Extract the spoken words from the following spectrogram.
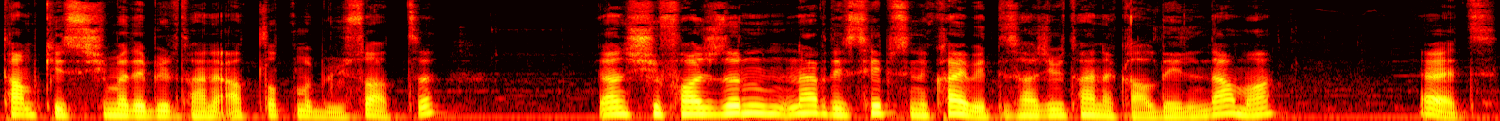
Tam kesişime de bir tane atlatma büyüsü attı. Yani şifacıların neredeyse hepsini kaybetti. Sadece bir tane kaldı elinde ama evet.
